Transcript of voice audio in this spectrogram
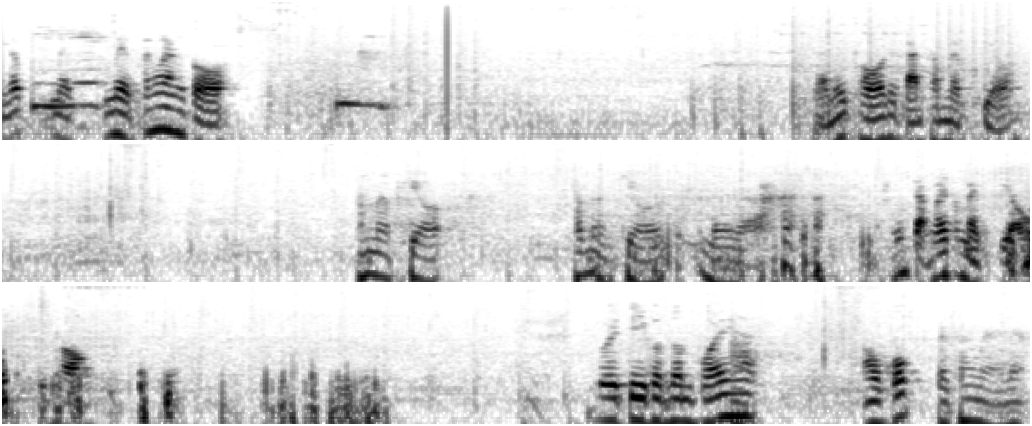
คครับแมปแมปข้างล่างต่ออย่าไม่ท้อในการทำแมปเขียวทำแบบเขียวทำแบบเขียวเลยเหรอรู้จักไหมทำแมปเขียวสีทอง โดยตีคนโดนพอยต์ฮะเอาครบไปทางไหนเนี่ย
